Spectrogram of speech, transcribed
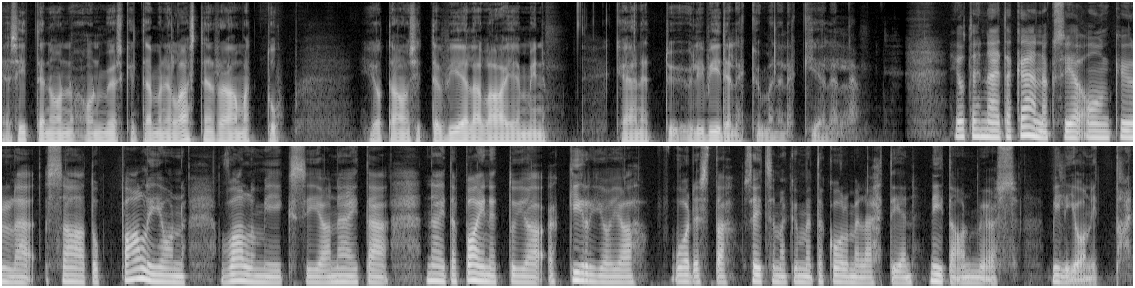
Ja sitten on, on myöskin tämmöinen lastenraamattu, jota on sitten vielä laajemmin käännetty yli 50 kielelle. Joten näitä käännöksiä on kyllä saatu paljon valmiiksi ja näitä, näitä painettuja kirjoja vuodesta 1973 lähtien, niitä on myös miljoonittain.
